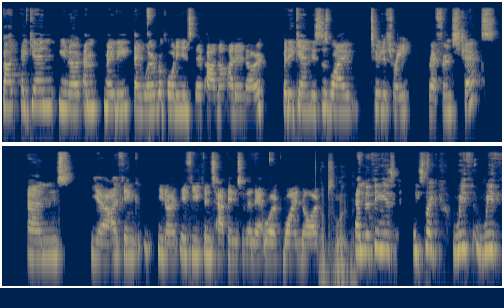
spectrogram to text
But again, you know, and maybe they were reporting into their partner. I don't know. But again, this is why two to three reference checks. And yeah, I think, you know, if you can tap into the network, why not? Absolutely. And the thing is, it's like with with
